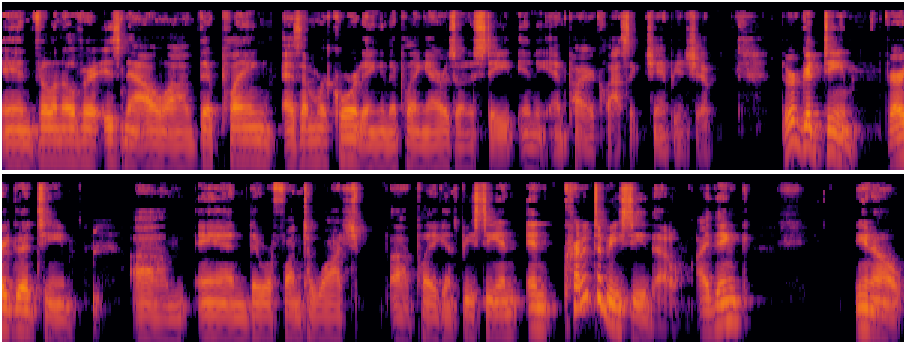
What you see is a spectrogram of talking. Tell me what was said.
And Villanova is now, uh, they're playing, as I'm recording, and they're playing Arizona State in the Empire Classic Championship. They're a good team, very good team. Um, and they were fun to watch uh, play against BC. And, and credit to BC, though. I think you know,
